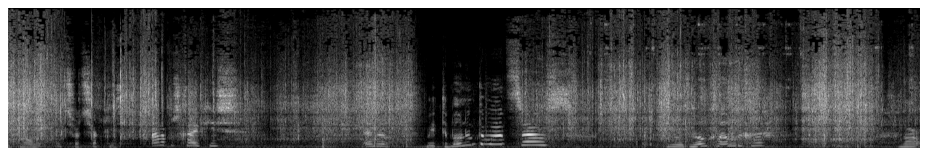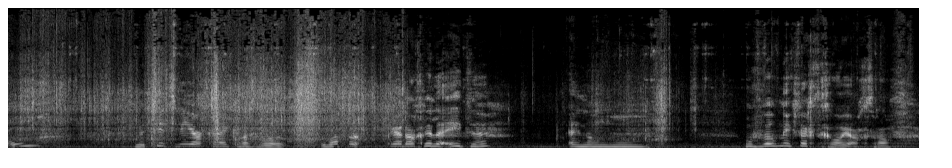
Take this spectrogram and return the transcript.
van dit soort zakjes. Aardappelschijfjes. En een witte boon en tomatensaus. Wat hooghoudige. Waarom? Met dit weer kijken we gewoon wat we per dag willen eten. En dan eh, hoeven we ook niks weg te gooien achteraf.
